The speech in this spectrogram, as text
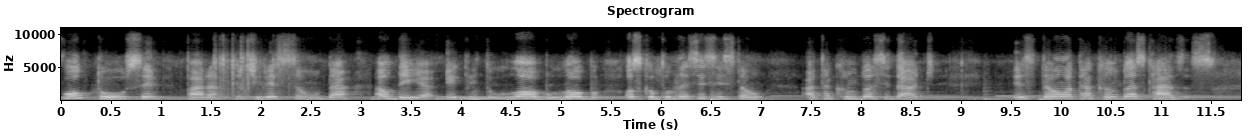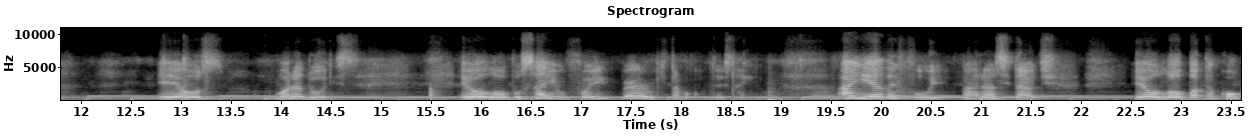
Voltou-se para a direção da aldeia e gritou: Lobo, lobo, os camponeses estão atacando a cidade, estão atacando as casas e os moradores. E o lobo saiu, foi ver o que estava acontecendo. Aí ele foi para a cidade. E o lobo atacou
